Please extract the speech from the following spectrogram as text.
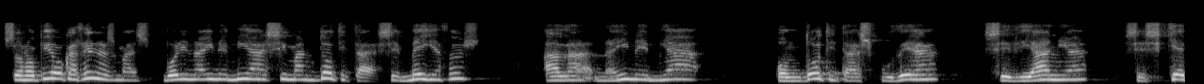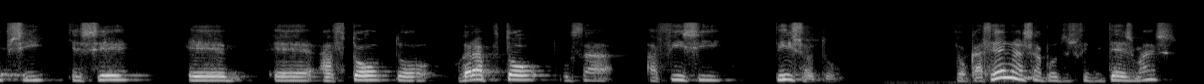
στον οποίο ο καθένας μας μπορεί να είναι μια σημαντότητα σε μέγεθος αλλά να είναι μια οντότητα σπουδαία σε διάνοια, σε σκέψη και σε ε, ε, αυτό το γραπτό που θα αφήσει πίσω του. Και ο καθένας από τους φοιτητές μας και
